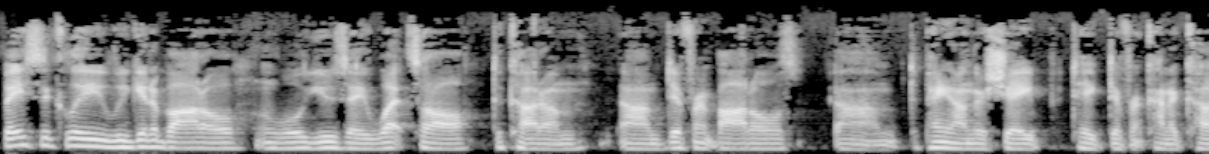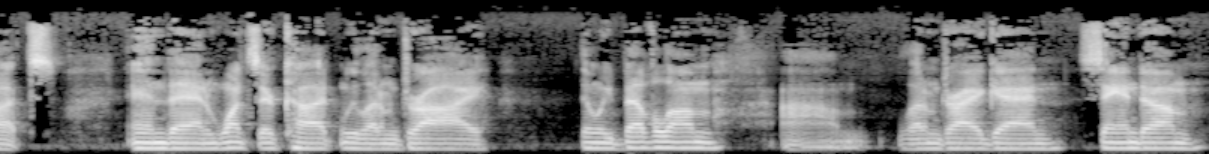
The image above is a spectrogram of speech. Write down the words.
basically, we get a bottle and we'll use a wet saw to cut them. Um, different bottles, um, depending on their shape, take different kind of cuts. And then once they're cut, we let them dry. Then we bevel them, um, let them dry again, sand them,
